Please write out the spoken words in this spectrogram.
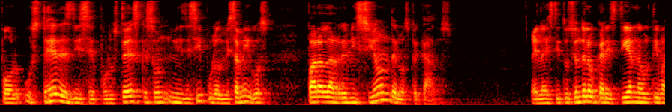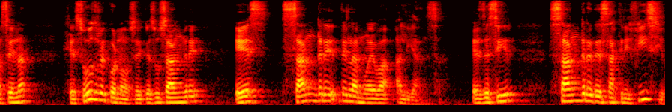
por ustedes, dice, por ustedes que son mis discípulos, mis amigos, para la remisión de los pecados. En la institución de la Eucaristía en la última cena, Jesús reconoce que su sangre es sangre de la nueva alianza, es decir, sangre de sacrificio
